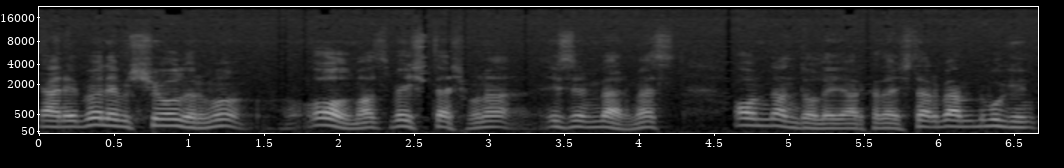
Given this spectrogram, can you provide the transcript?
Yani böyle bir şey olur mu? Olmaz. Beşiktaş buna izin vermez. Ondan dolayı arkadaşlar ben bugün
